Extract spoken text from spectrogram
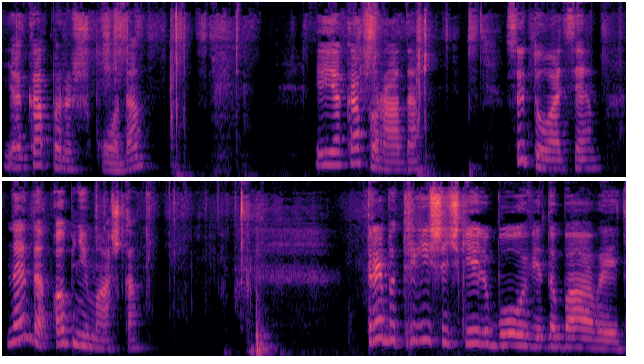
Яка перешкода? І яка порада? Ситуація. Неда обнімашка. Треба трішечки любові додати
